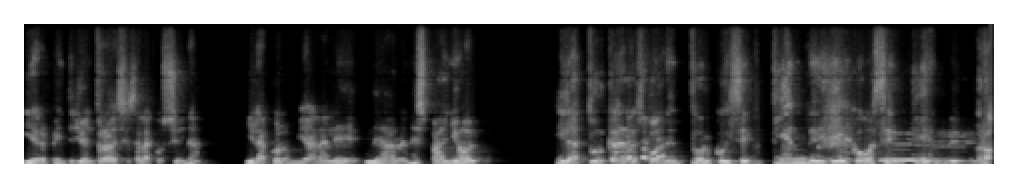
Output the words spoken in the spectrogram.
y de repente yo entro a veces a la cocina y la colombiana le, habla en español y la turca le responde en turco y se entiende. ¿cómo se entiende? Pero,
